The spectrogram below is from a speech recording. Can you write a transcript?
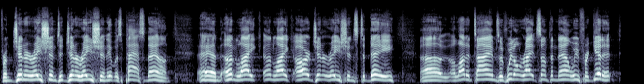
from generation to generation it was passed down. And unlike, unlike our generations today, uh, a lot of times, if we don't write something down, we forget it.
